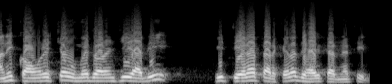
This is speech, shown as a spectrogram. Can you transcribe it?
आणि काँग्रेसच्या उमेदवारांची यादी ही तेरा तारखेला जाहीर करण्यात येईल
